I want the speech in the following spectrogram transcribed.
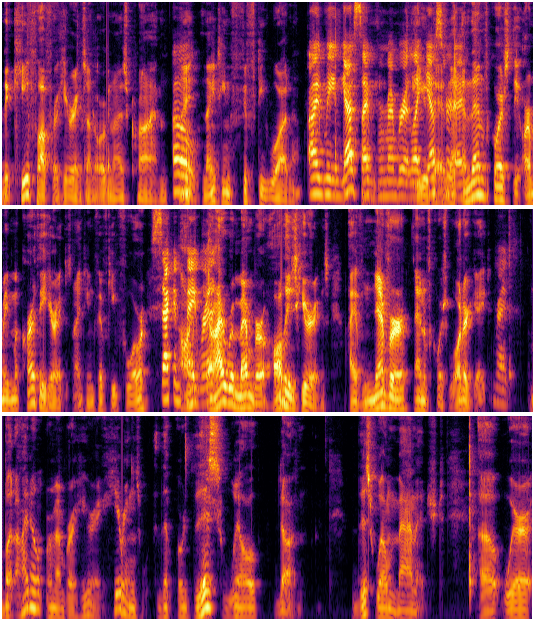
The Kefauver hearings on organized crime, Oh. ni- 1951. I mean, yes, I remember it like You- yesterday. And then, of course, the Army McCarthy hearings, 1954. Second I- favorite. and I remember all these hearings. I have never, and of course, Watergate, right. but I don't remember hearing hearings that were this well done, this well managed, uh, where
